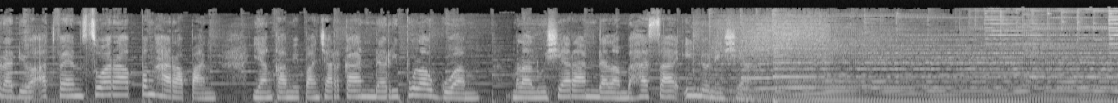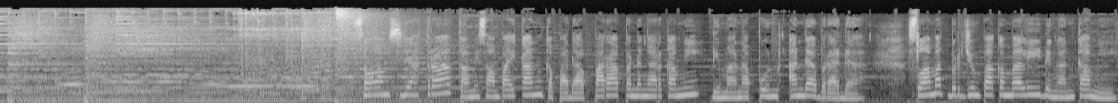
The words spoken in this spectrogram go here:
Radio Advent Suara Pengharapan yang kami pancarkan dari Pulau Guam melalui siaran dalam bahasa Indonesia. Salam sejahtera kami sampaikan kepada para pendengar kami di mana pun Anda berada. Selamat berjumpa kembali dengan kami,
